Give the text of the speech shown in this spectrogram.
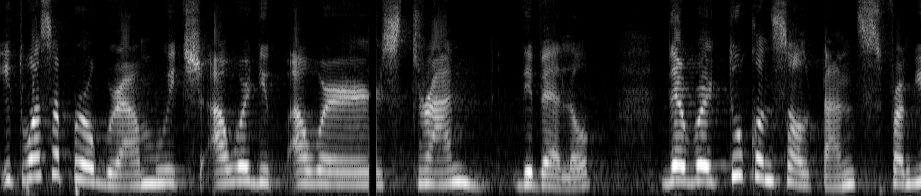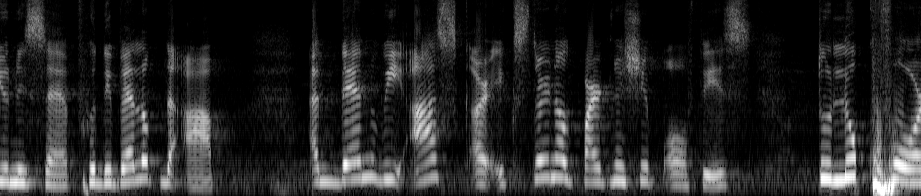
it was a program which our our strand developed. There were two consultants from UNICEF who developed the app, and then we asked our external partnership office to look for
